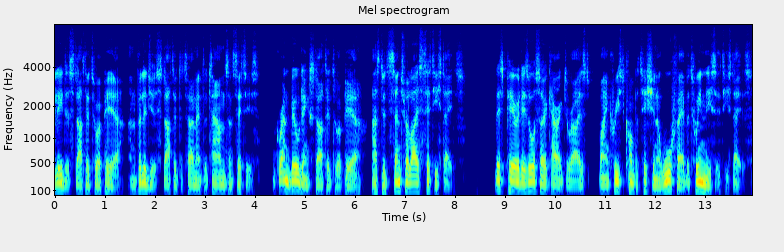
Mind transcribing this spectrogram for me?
leaders started to appear, and villages started to turn into towns and cities. Grand buildings started to appear, as did centralized city states. This period is also characterized by increased competition and warfare between these city states,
